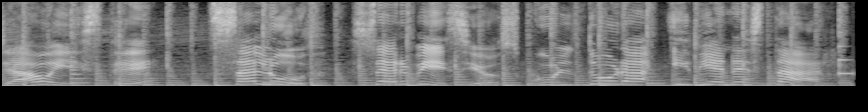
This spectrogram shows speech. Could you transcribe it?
¿Ya oíste? Salud, servicios, cultura y bienestar.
